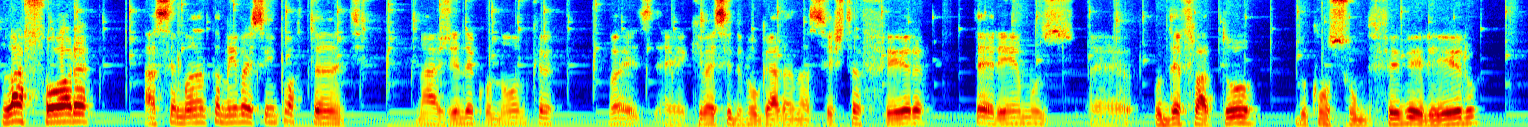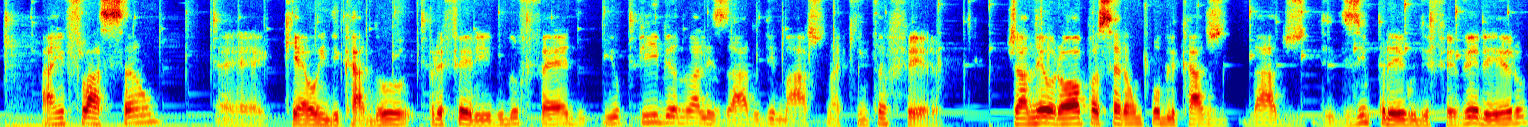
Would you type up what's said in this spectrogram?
Lá fora, a semana também vai ser importante. Na agenda econômica, vai, é, que vai ser divulgada na sexta-feira, teremos é, o deflator do consumo de fevereiro, a inflação, é, que é o indicador preferido do Fed, e o PIB anualizado de março na quinta-feira. Já na Europa serão publicados dados de desemprego de fevereiro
